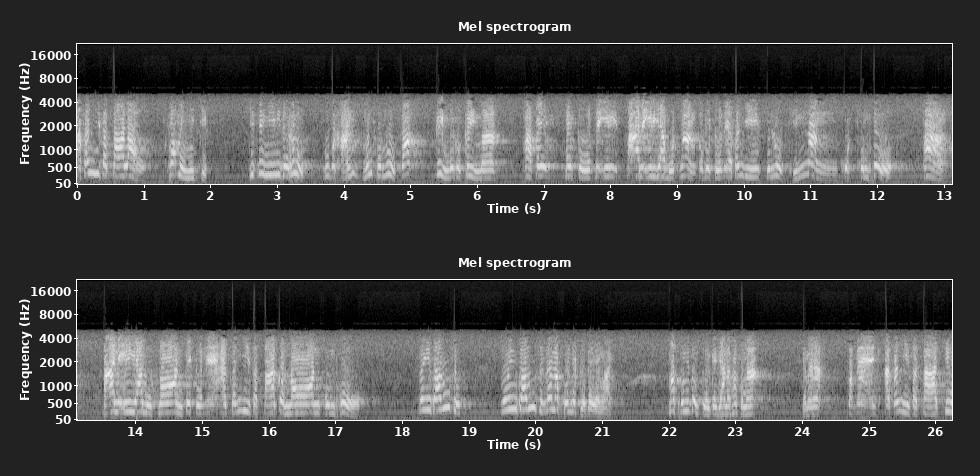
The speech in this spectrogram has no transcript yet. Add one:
อสัญญีสตาเล่า เพราะไม่มีจิต จิตไม่มีมีแต่รูปรูปขันเหมือนคนรูปฟักกลิ้งไปก็กลิ้งมา ถ้าไปไปเกิดในอิริตาในอิริยาบถนั่ง ก็ไปเกิดในอสัญญีเป็นรูปหินนั่งโคตรทนโทษถ้าตายในอิริยาบถนอน ไปเกิดในอสัญญีสตาก็นอนทนโทษไม่มีความรู้สึกไม่มีความรู้สึกแล้วมรรคผลจะเกิดได้อย่างไรมรรคผลจะต้องเกิดกับญาณทัศนะใช่ไหมฮะสัตว์ในอสัญญีสตาจึง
